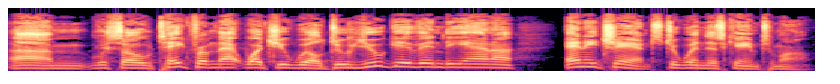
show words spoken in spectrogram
Um, so take from that what you will. Do you give Indiana any chance to win this game tomorrow?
